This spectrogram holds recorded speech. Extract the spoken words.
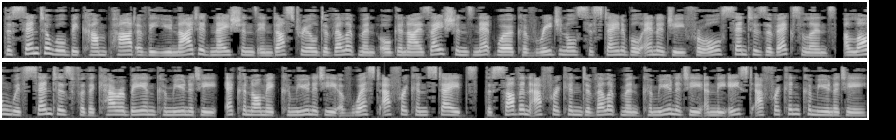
The center will become part of the United Nations Industrial Development Organization's network of regional sustainable energy for all centers of excellence, along with centers for the Caribbean Community, Economic Community of West African States, the Southern African Development Community and the East African Community.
